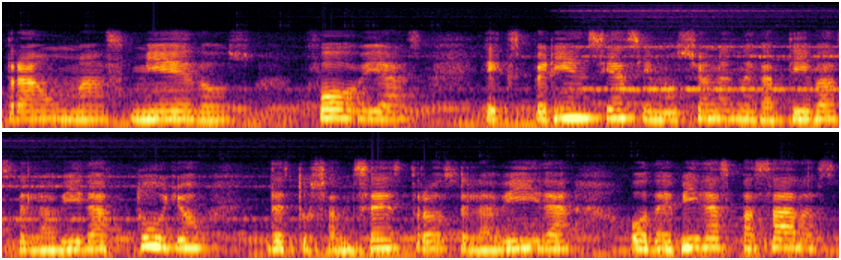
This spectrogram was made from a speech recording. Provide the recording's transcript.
traumas, miedos, fobias, experiencias y emociones negativas de la vida tuyo, de tus ancestros, de la vida o de vidas pasadas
